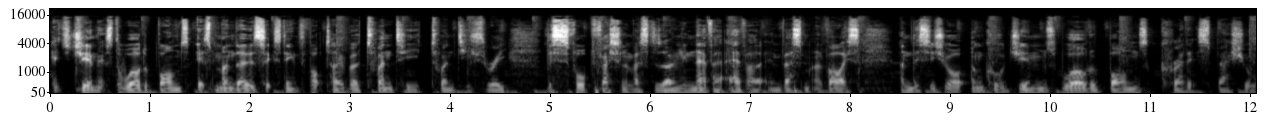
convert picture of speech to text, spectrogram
It's Jim, it's the world of bonds. It's Monday, the 16th of October 2023. This is for professional investors only, never ever investment advice. And this is your Uncle Jim's World of Bonds Credit Special,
